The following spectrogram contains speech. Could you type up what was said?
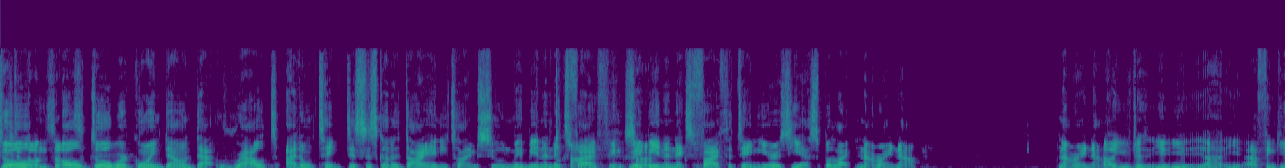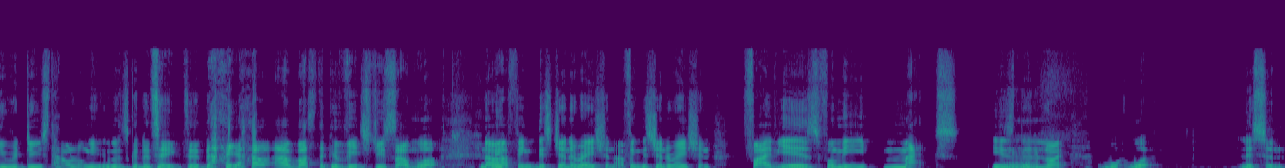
to consoles. although we're going down that route, I don't think this is gonna die anytime soon. Maybe in the next five, I think so. maybe in the next five to ten years, yes, but like not right now. Not right now. Oh, you just you you, uh, you. I think you reduced how long it was going to take to die. I, I must have convinced you somewhat. No, I think this generation. I think this generation. Five years for me max is the Mm. line. What, what? Listen,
